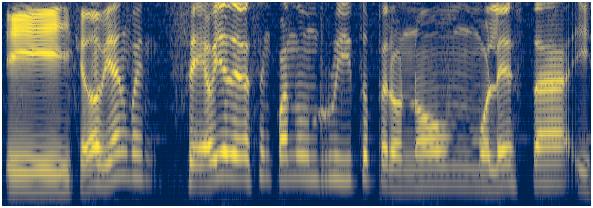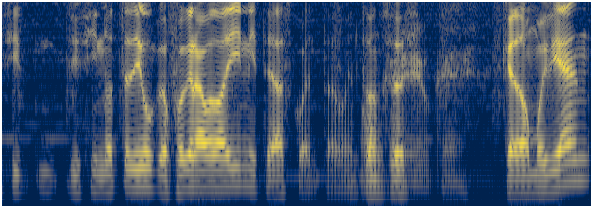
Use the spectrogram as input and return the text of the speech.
Y quedó bien, güey. Se oye de vez en cuando un ruidito, pero no molesta. Y si, y si no te digo que fue grabado ahí, ni te das cuenta, güey. Entonces, quedó muy bien.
